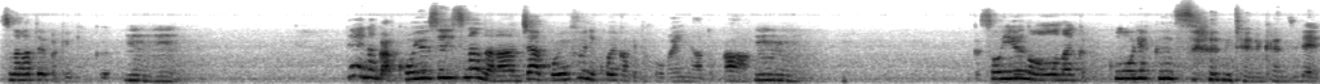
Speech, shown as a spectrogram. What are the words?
つながってるから結局。でなんかこういう性質なんだな。じゃあこういうふうに声かけた方がいいなとか。なんかそういうのをなんか攻略するみたいな感じで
